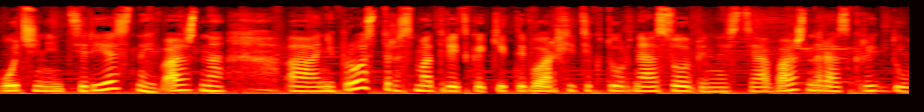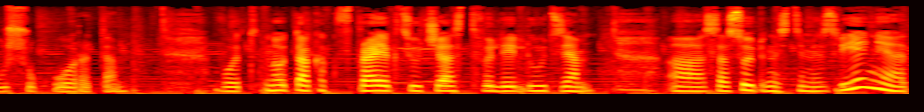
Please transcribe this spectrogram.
очень интересный. Важно а, не просто рассмотреть какие-то его архитектурные особенности, а важно раскрыть душу города. Вот. Но так как в проекте участвовали люди с особенностями зрения,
